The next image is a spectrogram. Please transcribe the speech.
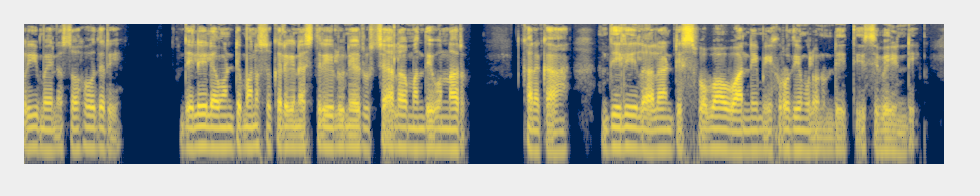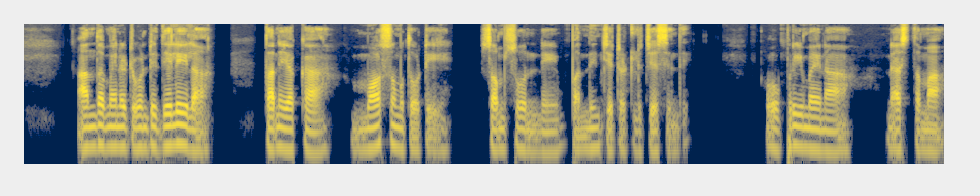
ప్రియమైన సహోదరి దలీల వంటి మనసు కలిగిన స్త్రీలు నేరు చాలామంది ఉన్నారు. కనుక దలీల లాంటి స్వభావాన్ని మీ హృదయముల నుండి తీసివేయండి. అందమైనటువంటి దలీల తన యొక్క మోసముతోటి సంసోన్ని బంధించేటట్లు చేసింది. ఓ ప్రియమైన నేస్తమా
